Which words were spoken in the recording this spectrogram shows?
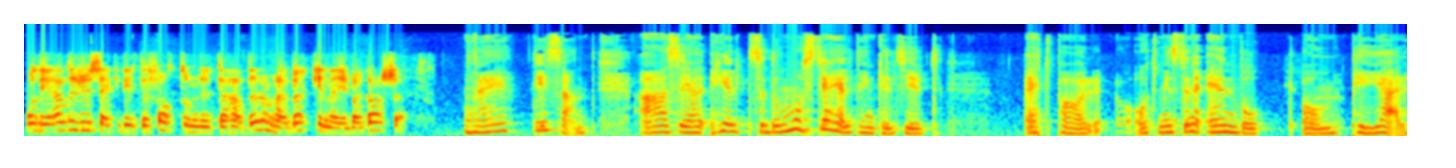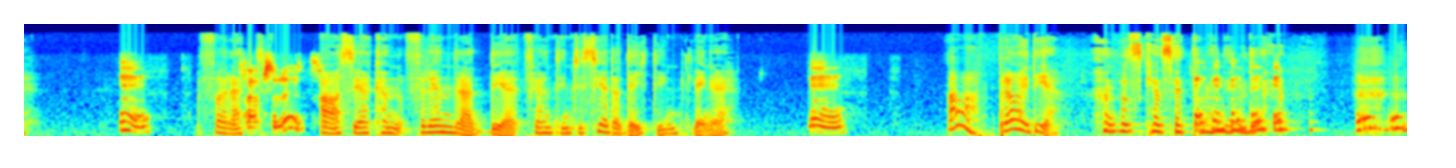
Och det hade du säkert inte fått om du inte hade de här böckerna i bagaget. Nej, det är sant. Alltså jag helt, så då måste jag helt enkelt ge ut ett par, åtminstone en bok om PR. Mm. För att, Absolut. Ja, så jag kan förändra det, för jag är inte intresserad av dating längre. Mm. Ah, bra idé. Då ska jag sätta mig ner med det.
